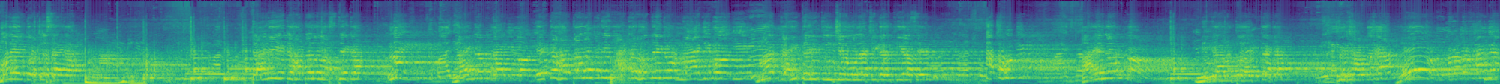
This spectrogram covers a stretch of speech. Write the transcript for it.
मला एक गोष्ट सांगा. टाळी एका हातानं वाजते का? नाही नाही ना. एका हातानं कधी भाकर होते का? नाही बाबा. मग काहीतरी तुमच्या मुलाची गलती असेल. आता होते. आहे ना? हा. मी काय म्हणतो ऐकता का? तुम्ही सांगता का? हो. बरोबर सांगा.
